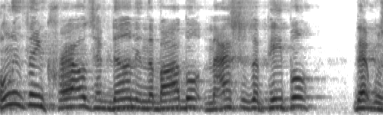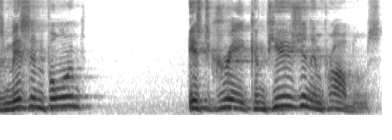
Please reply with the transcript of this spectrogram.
Only thing crowds have done in the Bible, masses of people that was misinformed, is to create confusion and problems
